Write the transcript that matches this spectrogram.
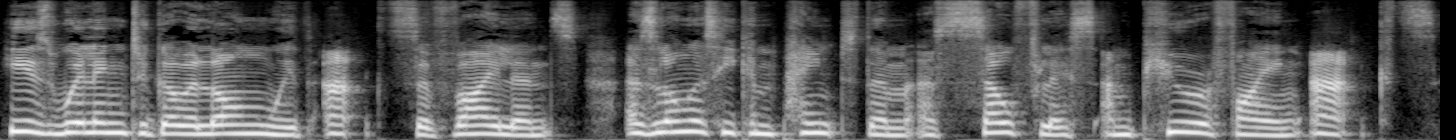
He is willing to go along with acts of violence as long as he can paint them as selfless and purifying acts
